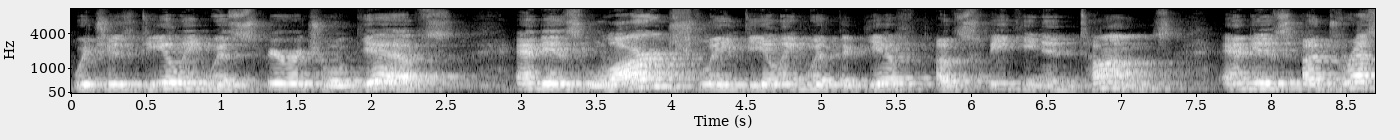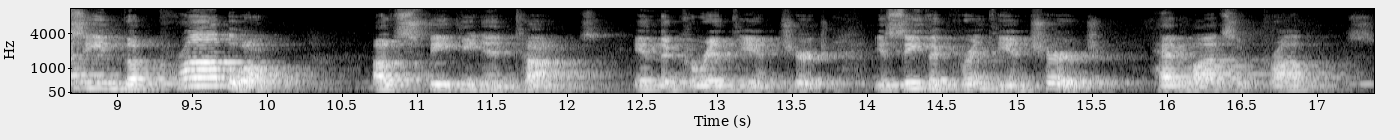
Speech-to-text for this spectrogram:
which is dealing with spiritual gifts and is largely dealing with the gift of speaking in tongues and is addressing the problem of speaking in tongues in the Corinthian church. You see, the Corinthian church had lots of problems.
